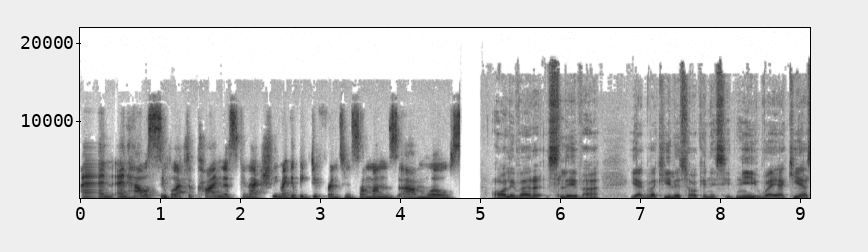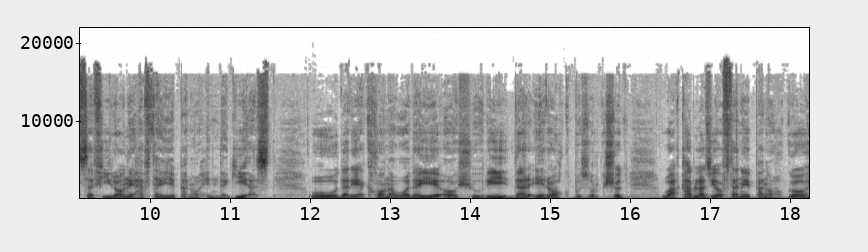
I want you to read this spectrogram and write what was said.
and, and how a simple act of kindness can actually make a big difference in someone's um, world. آلیور سلیوا یک وکیل ساکن سیدنی و یکی از سفیران هفته پناهندگی است او در یک خانواده آشوری در عراق بزرگ شد و قبل از یافتن پناهگاه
